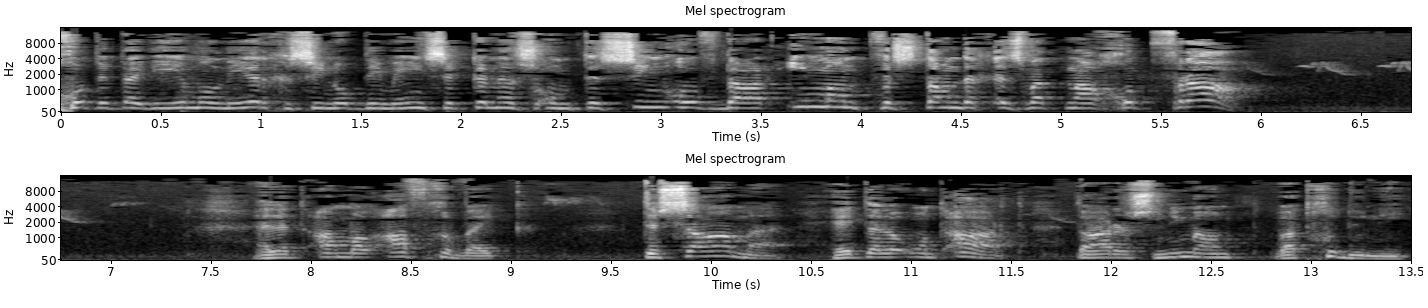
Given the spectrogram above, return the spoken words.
God het uit die hemel neergesien op die mense kinders om te sien of daar iemand verstandig is wat na God vra. Hulle het almal afgewyk. Tesame het hulle ontaard daar is niemand wat goed doen nie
